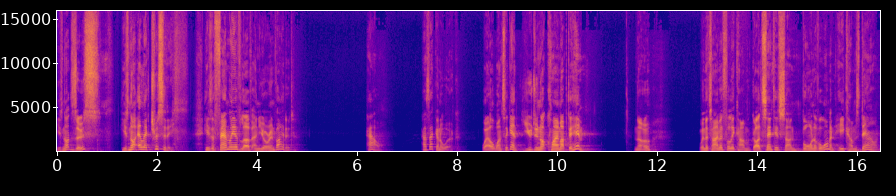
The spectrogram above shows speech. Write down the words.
He's not Zeus, he's not electricity. He's a family of love and you're invited. How? How's that going to work? Well, once again, you do not climb up to him. No, when the time had fully come, God sent his son, born of a woman. He comes down.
